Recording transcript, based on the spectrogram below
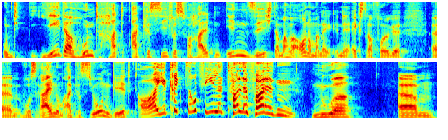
und jeder Hund hat aggressives Verhalten in sich. Da machen wir auch nochmal eine, eine extra Folge, ähm, wo es rein um Aggressionen geht. Oh, ihr kriegt so viele tolle Folgen. Nur ähm,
